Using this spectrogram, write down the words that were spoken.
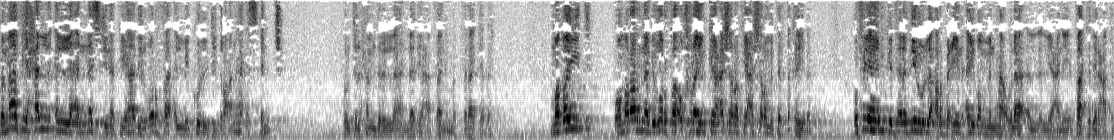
فما في حل إلا أن نسجن في هذه الغرفة اللي كل جدرانها اسفنج قلت الحمد لله الذي عافاني ما ابتلاك به مضيت ومررنا بغرفة أخرى يمكن عشرة في عشرة متر تقريبا. وفيها يمكن ثلاثين ولا أربعين أيضا من هؤلاء يعني فاقد العقل.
